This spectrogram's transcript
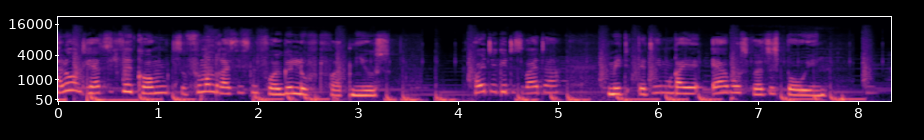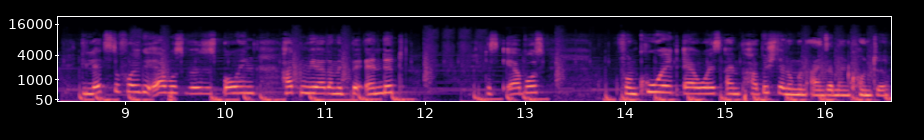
Hallo und herzlich willkommen zur 35. Folge Luftfahrt News. Heute geht es weiter mit der Themenreihe Airbus vs. Boeing. Die letzte Folge Airbus vs. Boeing hatten wir damit beendet, dass Airbus von Kuwait Airways ein paar Bestellungen einsammeln konnte.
